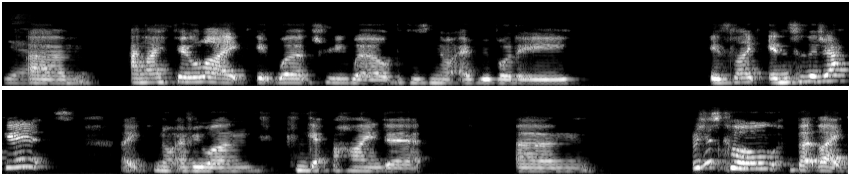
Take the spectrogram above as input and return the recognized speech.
Yeah. Um and I feel like it works really well because not everybody is like into the jackets. Like not everyone can get behind it. Um which is cool, but like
